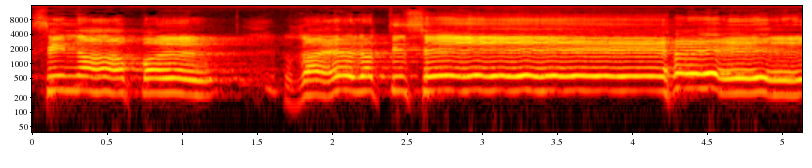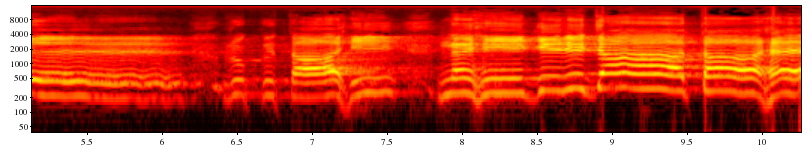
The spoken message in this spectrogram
सीना पर गैरत से। रुकता ही नहीं, गिर जाता है।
